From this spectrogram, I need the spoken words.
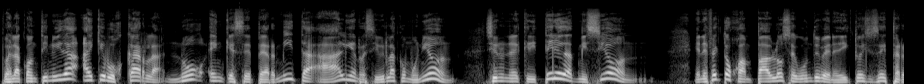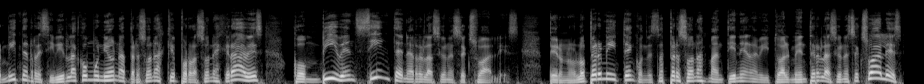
Pues la continuidad hay que buscarla no en que se permita a alguien recibir la comunión, sino en el criterio de admisión. En efecto, Juan Pablo II y Benedicto XVI permiten recibir la comunión a personas que por razones graves conviven sin tener relaciones sexuales, pero no lo permiten cuando estas personas mantienen habitualmente relaciones sexuales,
